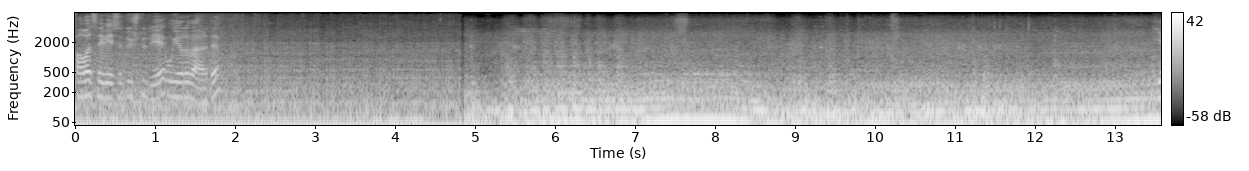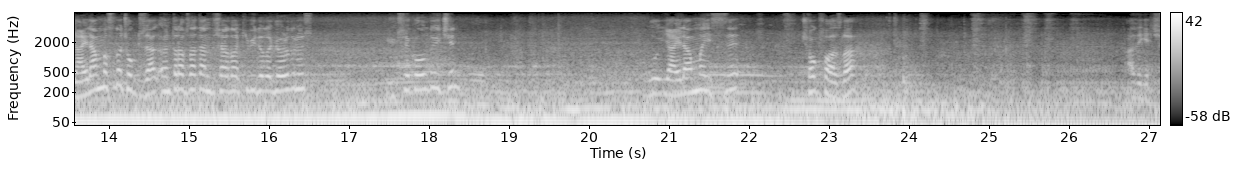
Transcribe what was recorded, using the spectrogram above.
hava seviyesi düştü diye uyarı verdi. Yaylanması da çok güzel. Ön taraf zaten dışarıdaki videoda gördünüz. Yüksek olduğu için bu yaylanma hissi çok fazla. Hadi geç.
